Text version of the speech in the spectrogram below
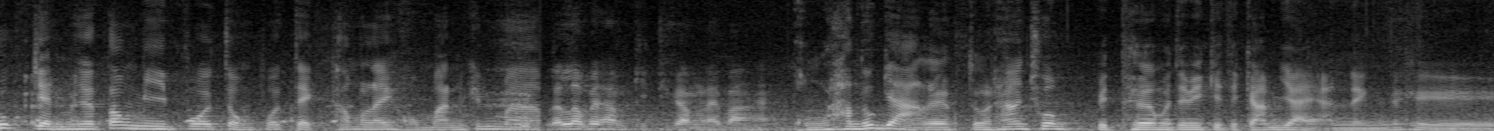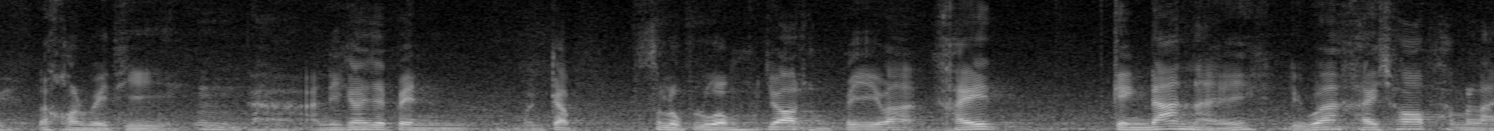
ทุกๆเย็นมันจะต้องมีโปรจงโปรเจกต์ทำอะไรของมันขึ้นมา แล้วเราไปทำกิจกรรมอะไรบ้างฮะผมทำทุกอย่างเลยจนกระทั่งช่วงปิดเทอมมันจะมีกิจกรรมใหญ่อันหนึ่งก็คือละครเวทีอืมอ่าอันนี้ก็จะเป็นเหมือนกับสรุปรวมยอดของปีว่าใคร เก่งด้านไหน หรือว่าใครชอบทำอะไร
